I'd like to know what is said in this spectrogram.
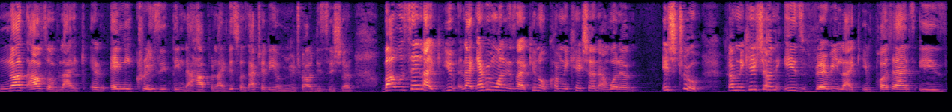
not out of like a- any crazy thing that happened. Like this was actually a mutual decision. But I would say like you, like everyone is like you know communication and whatever it's true. Communication is very like important is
